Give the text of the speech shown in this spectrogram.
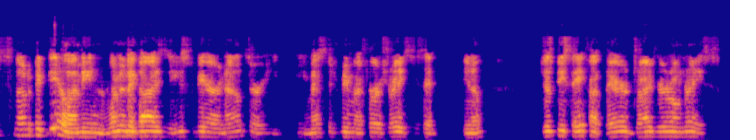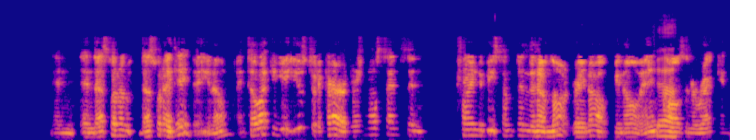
it's not a big deal. I mean, one of the guys that used to be our announcer, he, he messaged me my first race. He said, you know, just be safe out there, drive your own race. And and that's what I'm that's what I did, you know. Until I can get used to the car, there's no sense in trying to be something that I'm not right off, you know, and yeah. causing a wreck and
